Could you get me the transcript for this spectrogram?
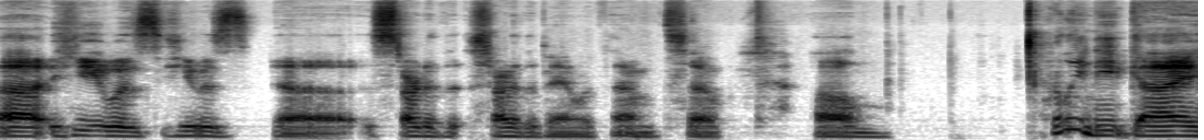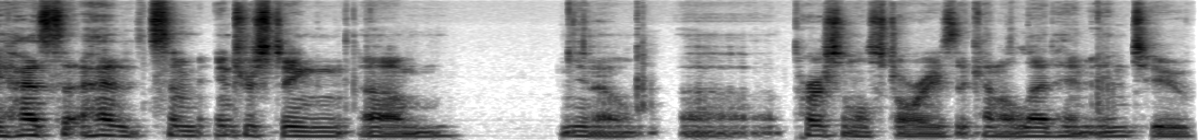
uh, he was he was uh, started the, started the band with them. So um, really neat guy. Has had some interesting um, you know uh, personal stories that kind of led him into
